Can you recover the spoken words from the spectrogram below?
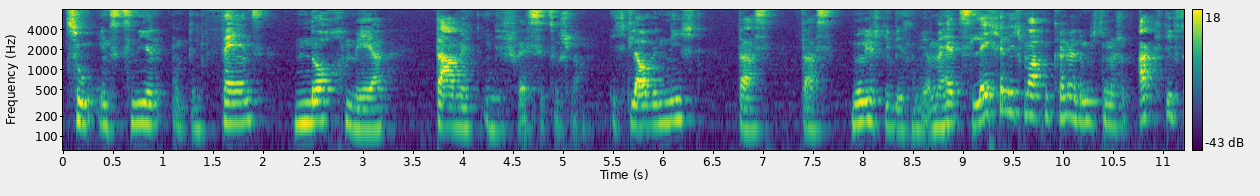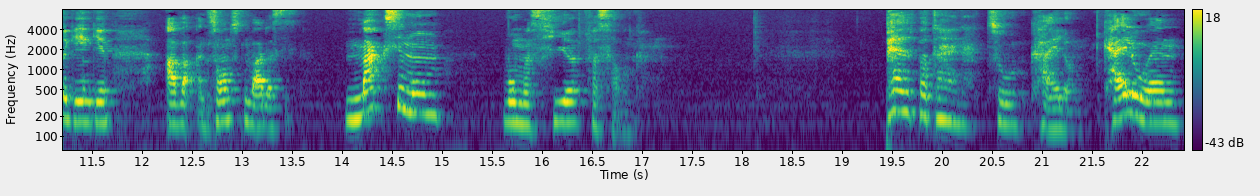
zu inszenieren und den Fans noch mehr damit in die Fresse zu schlagen. Ich glaube nicht, dass das möglich gewesen wäre. Man hätte es lächerlich machen können, da müsste man schon aktiv dagegen gehen, aber ansonsten war das das Maximum, wo man es hier versauen kann. Palpatine zu Kylo. Kylo Ren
